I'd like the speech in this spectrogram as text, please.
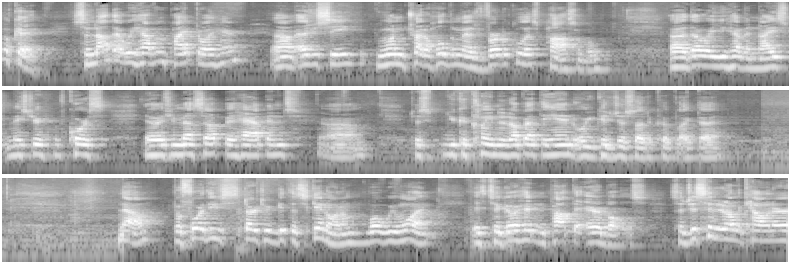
Okay, so now that we have them piped on here, um, as you see, you want to try to hold them as vertical as possible. Uh, that way you have a nice mixture. Of course, you know, if you mess up, it happens. Um, Just you could clean it up at the end or you could just let it cook like that. Now, before these start to get the skin on them, what we want is to go ahead and pop the air bubbles. So just hit it on the counter,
